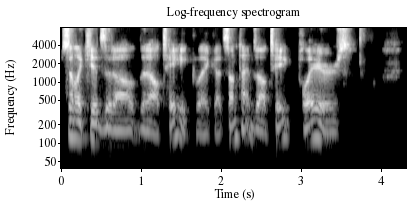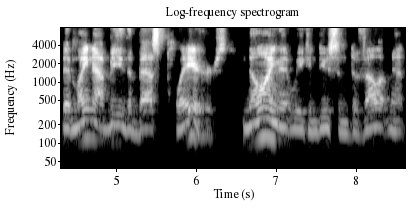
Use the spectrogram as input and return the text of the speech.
some of the kids that i'll that i'll take. Like uh, sometimes i'll take players that might not be the best players knowing that we can do some development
